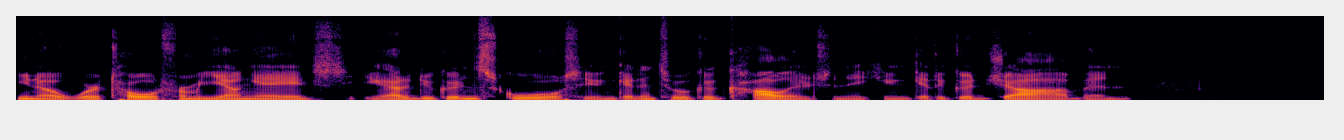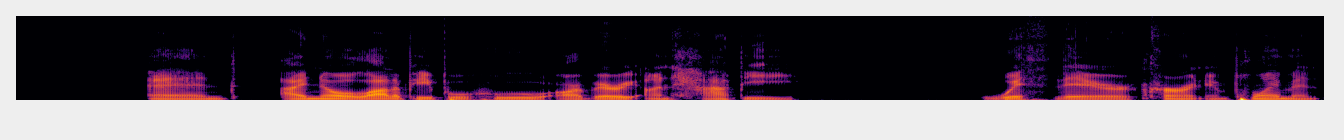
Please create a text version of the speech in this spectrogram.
you know, we're told from a young age, you got to do good in school so you can get into a good college and you can get a good job and and I know a lot of people who are very unhappy with their current employment.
